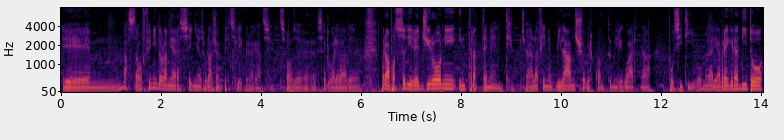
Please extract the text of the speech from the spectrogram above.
E, ehm, basta, ho finito la mia rassegna sulla Champions League, ragazzi. Non so se, se volevate, però posso dire gironi intrattenenti. Cioè, alla fine, bilancio per quanto mi riguarda positivo. Magari avrei gradito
